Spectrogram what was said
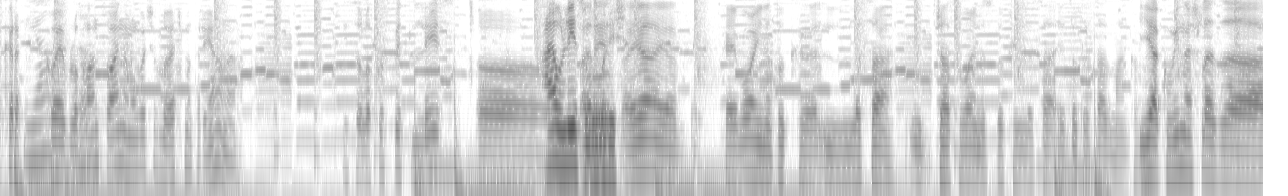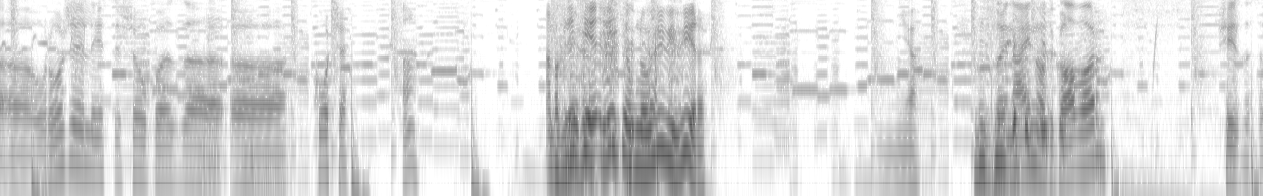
ker Ja. ko je bilo Ja. konec vojne, mogoče bilo več materijala. In so lahko spet les. Uh, Aj v lesu A res? govoriš. A Ja, ja. Kaj je vojna, tukaj lesa, v času vojne so tukaj lesa, je tukaj lesa zmanjkalo. Ja, ko vina šla za uh, orožje, les je šel pa za uh, koče. Ampak les je, les je obnovljivi vir. Ja. Zato je najn odgovor 60.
